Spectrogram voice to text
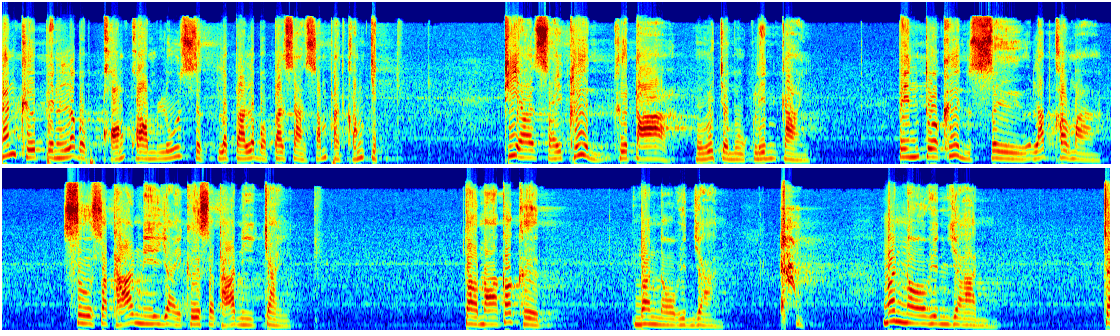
นั่นคือเป็นระบบของความรู้สึกและปาระบบประสาทสัมผัสของจิต ที่อาศัยคลื่นคือตา หู จมูก ลิ้นกาย เป็นตัวคลื่นสื่อรับเข้ามา สู่สถานีใหญ่คือสถานีใจ ต่อมาก็คือมโนวิญญาณ มโนวิญญาณ ใจ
